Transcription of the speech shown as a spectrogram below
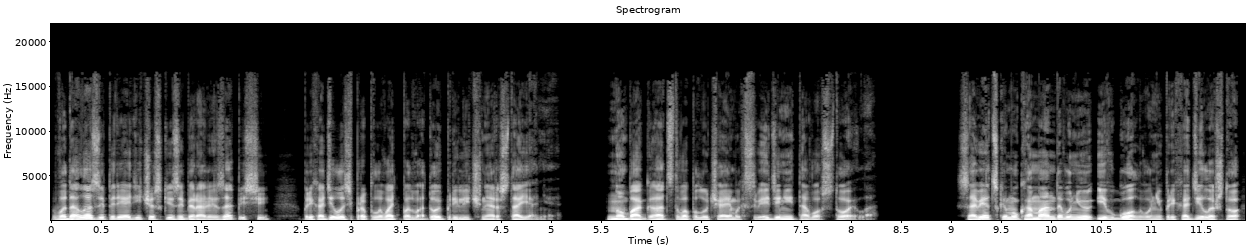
Водолазы периодически забирали записи, приходилось проплывать под водой приличное расстояние. Но богатство получаемых сведений того стоило. Советскому командованию и в голову не приходило, что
